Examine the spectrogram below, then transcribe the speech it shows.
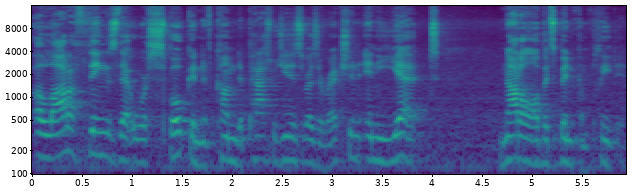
a lot of things that were spoken have come to pass with Jesus' resurrection, and yet not all of it's been completed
